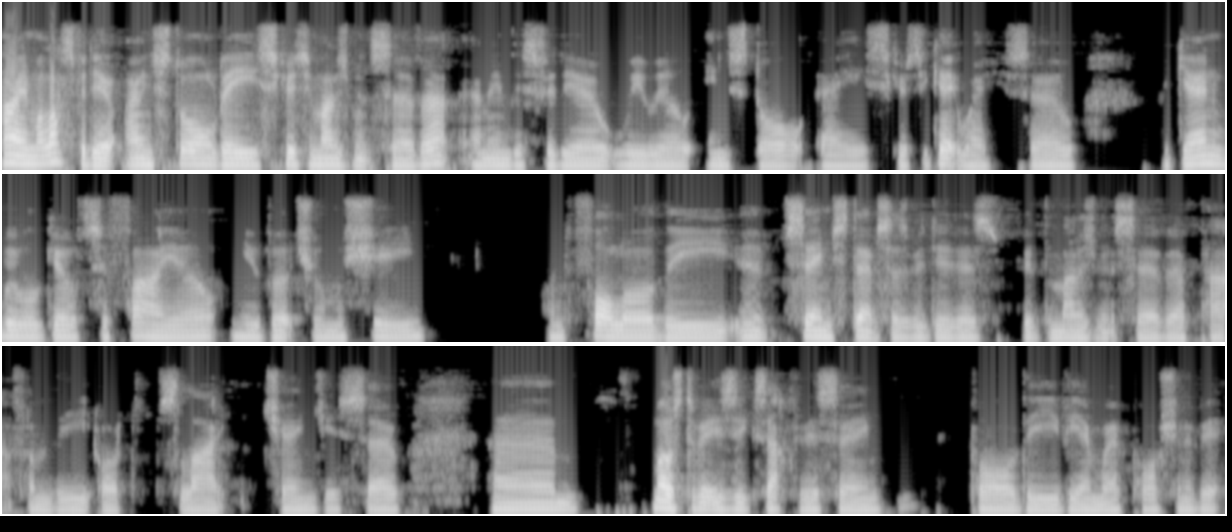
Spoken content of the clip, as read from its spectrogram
Hi, in my last video I installed a security management server and in this video we will install a security gateway. So again we will go to file, new virtual machine and follow the uh, same steps as we did as with the management server apart from the odd slight changes. So um, most of it is exactly the same for the VMware portion of it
